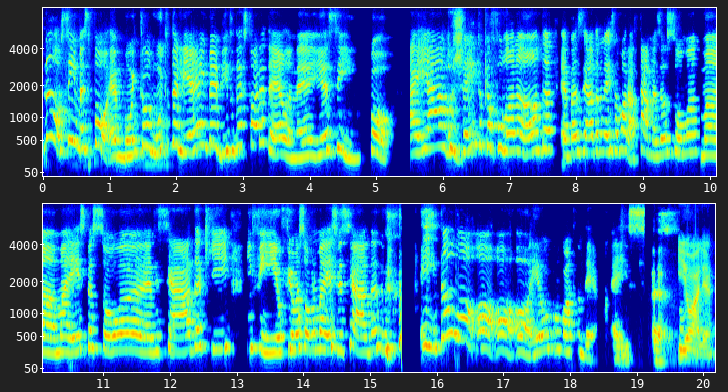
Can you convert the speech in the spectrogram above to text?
Não, sim, mas, pô, é muito, muito dali é embebido da história dela, né? E assim, pô, aí, ah, do jeito que a fulana anda é baseada no meu ex-namorado. Tá, mas eu sou uma, uma, uma ex-pessoa é, viciada que, enfim, e o filme é sobre uma ex-viciada. então, ó, ó, ó, ó, eu concordo com o Deco, é isso. E olha,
